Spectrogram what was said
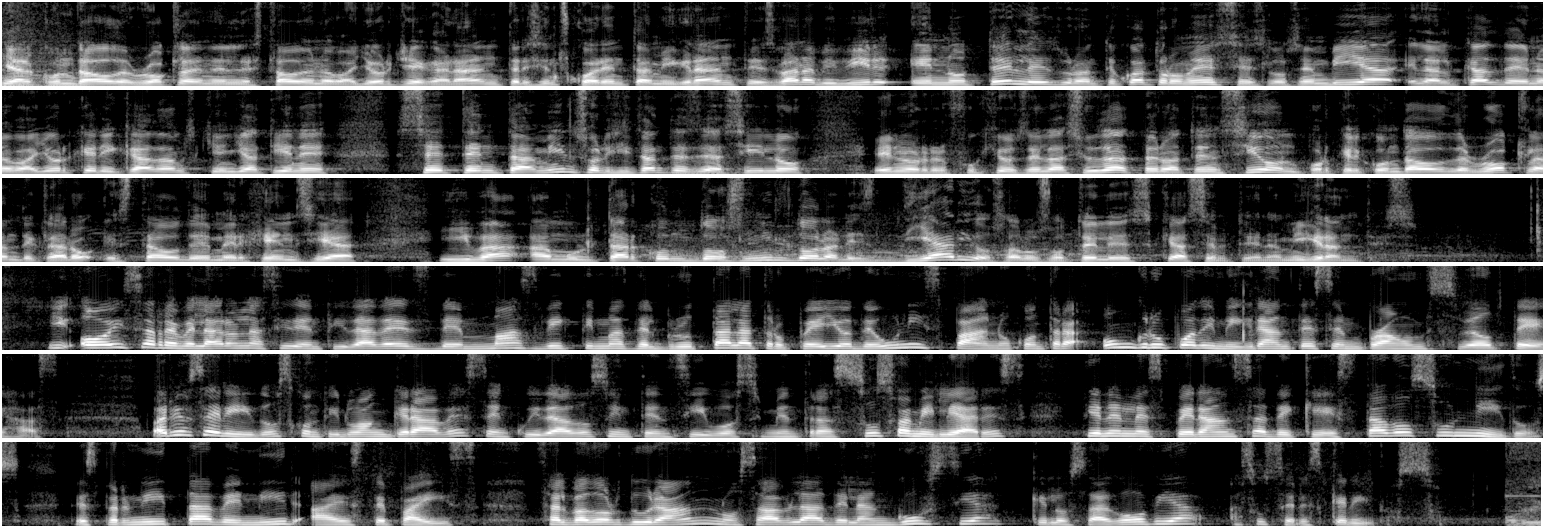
Y al condado de Rockland, en el estado de Nueva York, llegarán 340 migrantes. Van a vivir en hoteles durante cuatro meses. Los envía el alcalde de Nueva York, Eric Adams, quien ya tiene 70 mil solicitantes de asilo en los refugios de la ciudad. Pero atención, porque el condado de Rockland declaró estado de emergencia y va a multar con 2 mil dólares diarios a los hoteles que acepten a migrantes. Y hoy se revelaron las identidades de más víctimas del brutal atropello de un hispano contra un grupo de inmigrantes en Brownsville, Texas. Varios heridos continúan graves en cuidados intensivos, mientras sus familiares tienen la esperanza de que Estados Unidos les permita venir a este país. Salvador Durán nos habla de la angustia que los agobia a sus seres queridos.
